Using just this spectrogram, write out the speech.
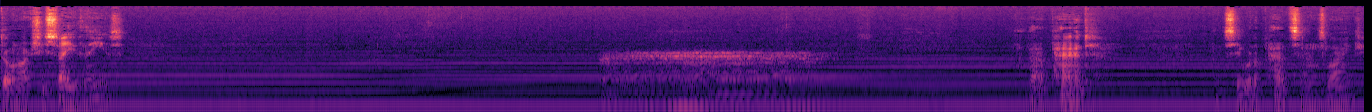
don't want to actually save these. About a pad. Let's see what a pad sounds like.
